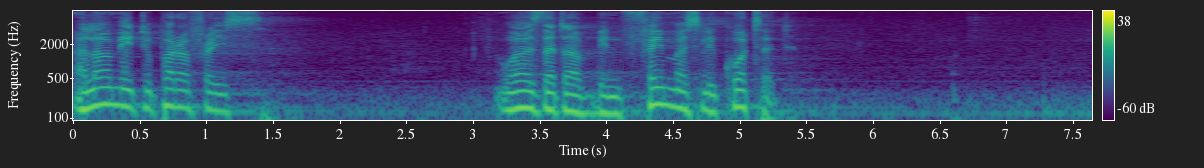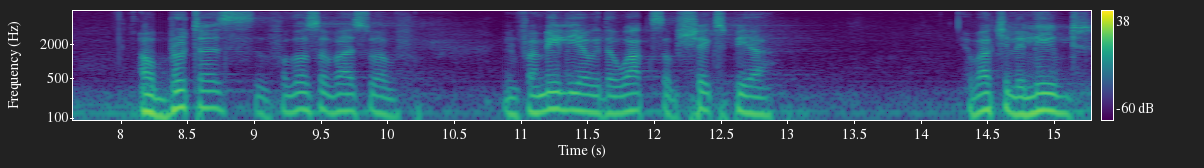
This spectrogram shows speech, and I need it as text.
Allow me to paraphrase words that have been famously quoted of Brutus, for those of us who have been familiar with the works of Shakespeare, have actually lived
